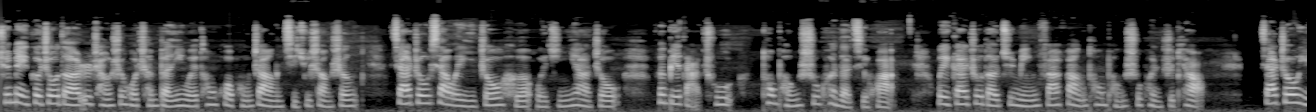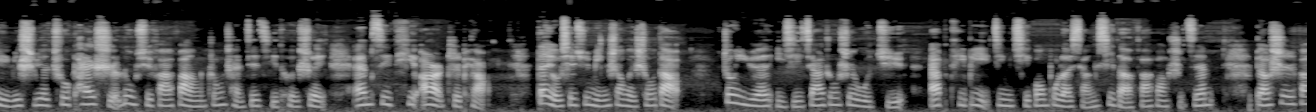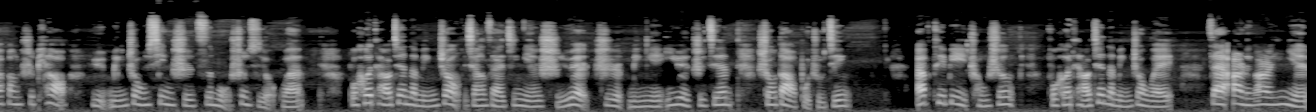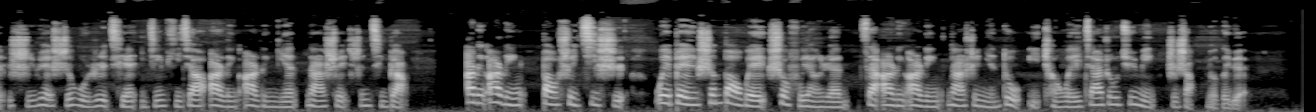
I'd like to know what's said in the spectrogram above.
全美各州的日常生活成本因为通货膨胀急剧上升，加州、夏威夷州和维吉尼亚州分别打出通膨纾困的计划，为该州的居民发放通膨纾困支票。加州也于十月初开始陆续发放中产阶级退税 （MCTR） 支票，但有些居民尚未收到。众议员以及加州税务局 （FTB） 近期公布了详细的发放时间，表示发放支票与民众姓氏字母顺序有关。符合条件的民众将在今年十月至明年一月之间收到补助金。FTB 重申，符合条件的民众为在二零二一年十月十五日前已经提交二零二零年纳税申请表。二零二零报税季时未被申报为受抚养人，在二零二零纳税年度已成为加州居民至少六个月。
